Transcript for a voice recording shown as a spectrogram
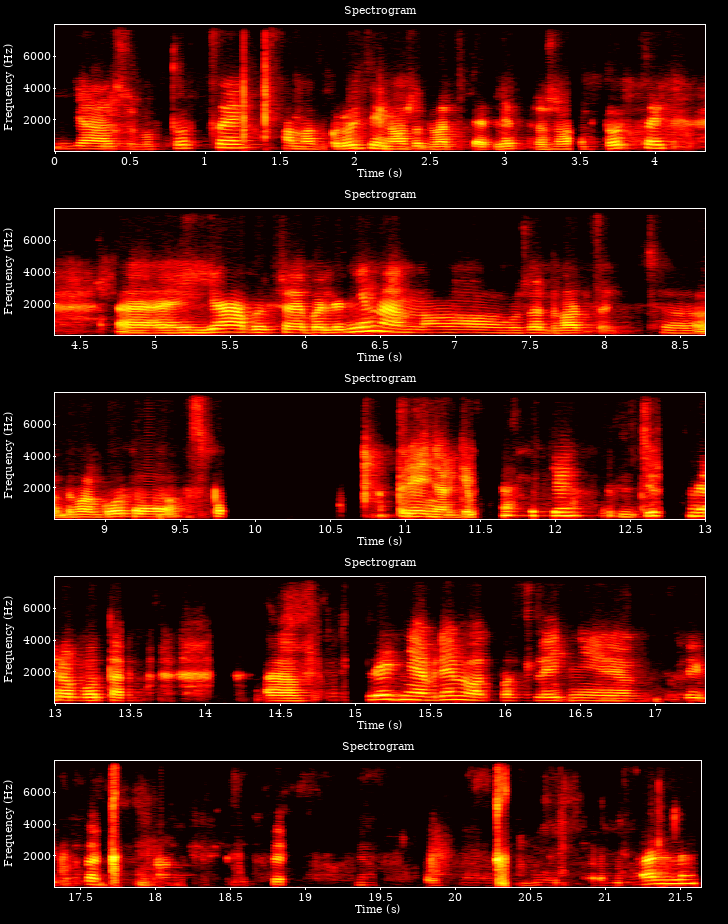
я живу в Турции, сама в Грузии, но уже 25 лет проживаю в Турции. Э, я бывшая балерина, но уже 22 года в спорте. Тренер гимнастики, с детишками работаю. Э, в последнее время, вот последние три года, гормональный.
